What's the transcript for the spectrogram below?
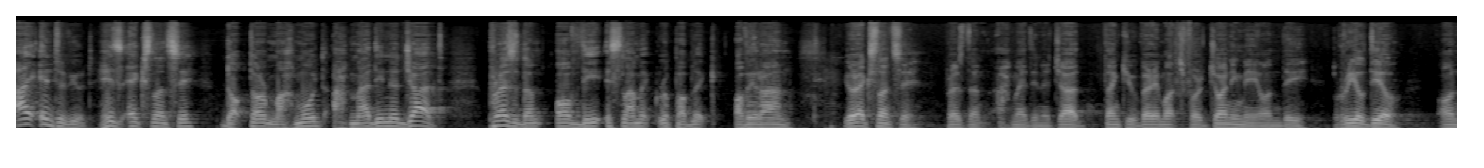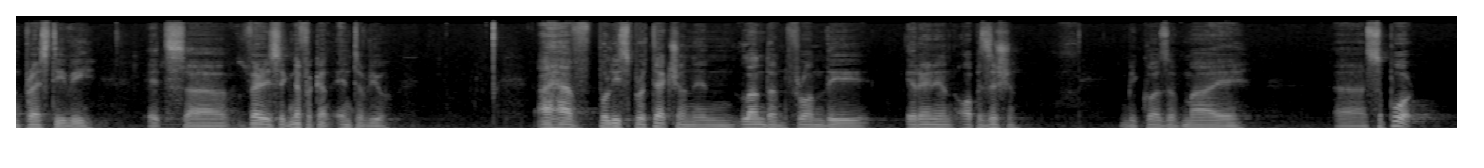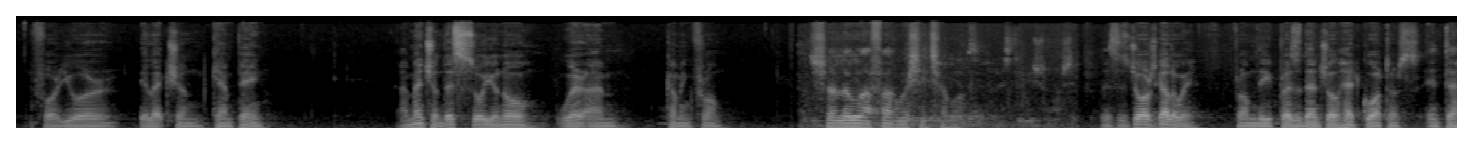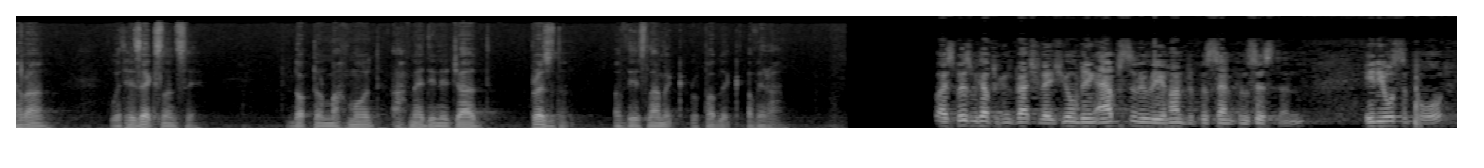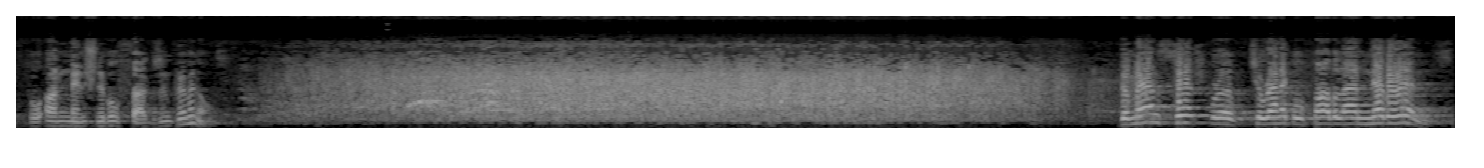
I interviewed His Excellency Dr. Mahmoud Ahmadinejad, President of the Islamic Republic of Iran. Your Excellency, President Ahmadinejad, thank you very much for joining me on the Real Deal on Press TV. It's a very significant interview. I have police protection in London from the Iranian opposition because of my uh, support for your election campaign. I mention this so you know where I'm coming from. This is George Galloway from the presidential headquarters in Tehran with His Excellency Dr. Mahmoud Ahmadinejad, President of the Islamic Republic of Iran. I suppose we have to congratulate you on being absolutely 100% consistent in your support for unmentionable thugs and criminals. The man's search for a tyrannical fatherland never ends.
